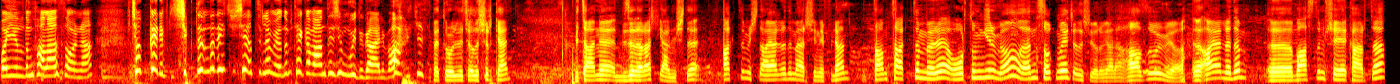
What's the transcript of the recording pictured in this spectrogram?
Bayıldım falan sonra. Çok garipti. Çıktığımda da hiçbir şey hatırlamıyordum. Tek avantajım buydu galiba. Kesin. Petrolde çalışırken bir tane dizel araç gelmişti. Taktım işte ayarladım her şeyini falan. Tam taktım böyle hortum girmiyor ama ben de sokmaya çalışıyorum yani ağzı uymuyor. E, ayarladım e, bastım şeye karta.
